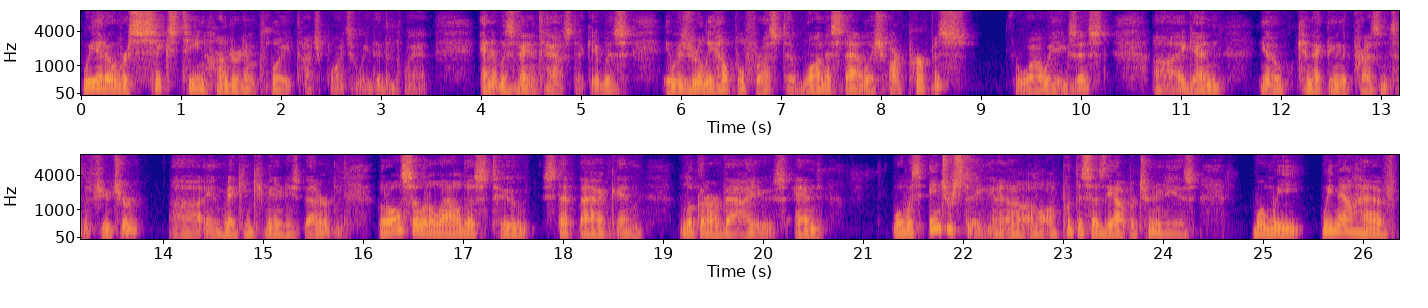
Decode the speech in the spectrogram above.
We had over 1,600 employee touch points when we did the plan, and it was fantastic. It was it was really helpful for us to one establish our purpose for why we exist. Uh, again, you know, connecting the present to the future uh, and making communities better, but also it allowed us to step back and look at our values and what was interesting, and I'll, put this as the opportunity, is when we we now have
